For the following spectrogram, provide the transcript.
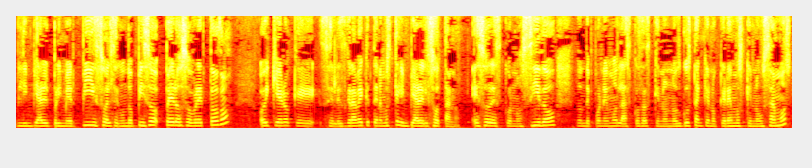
limpiar el primer piso, el segundo piso, pero sobre todo, hoy quiero que se les grabe que tenemos que limpiar el sótano, eso desconocido, donde ponemos las cosas que no nos gustan, que no queremos, que no usamos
